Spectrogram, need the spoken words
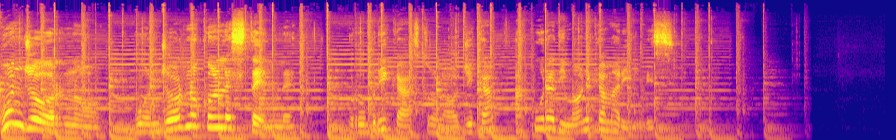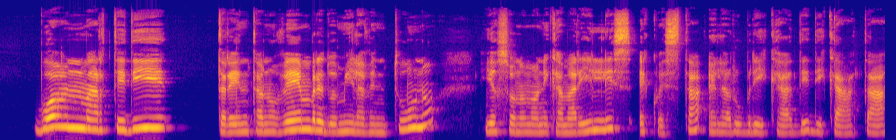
Buongiorno, buongiorno con le stelle, rubrica astrologica a cura di Monica Marillis. Buon martedì 30 novembre 2021, io sono Monica Marillis e questa è la rubrica dedicata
